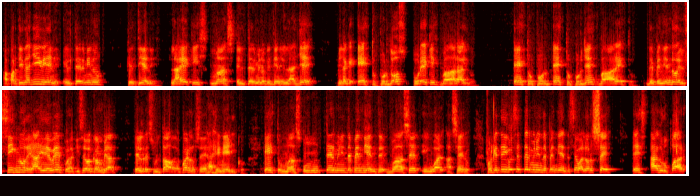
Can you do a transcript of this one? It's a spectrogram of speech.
A partir de allí viene el término que tiene la x más el término que tiene la y, mira que esto por 2 por x va a dar algo. Esto por esto por y va a dar esto. Dependiendo del signo de A y de B, pues aquí se va a cambiar el resultado, ¿de acuerdo? Se deja genérico. Esto más un término independiente va a ser igual a 0. ¿Por qué te digo ese término independiente? Ese valor C es agrupar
